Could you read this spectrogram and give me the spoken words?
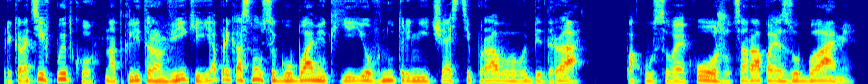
Прекратив пытку над клитором Вики, я прикоснулся губами к ее внутренней части правого бедра, покусывая кожу, царапая зубами.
